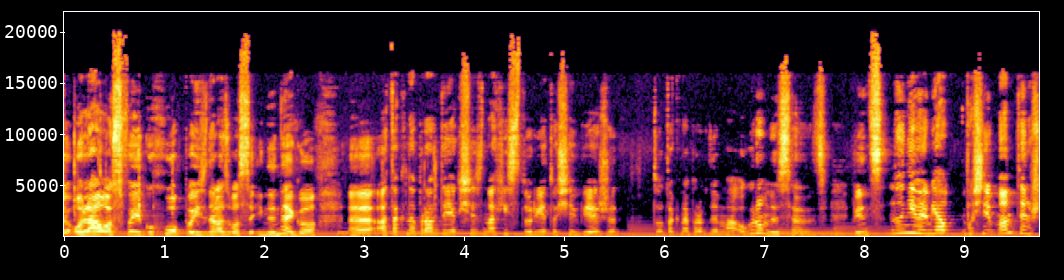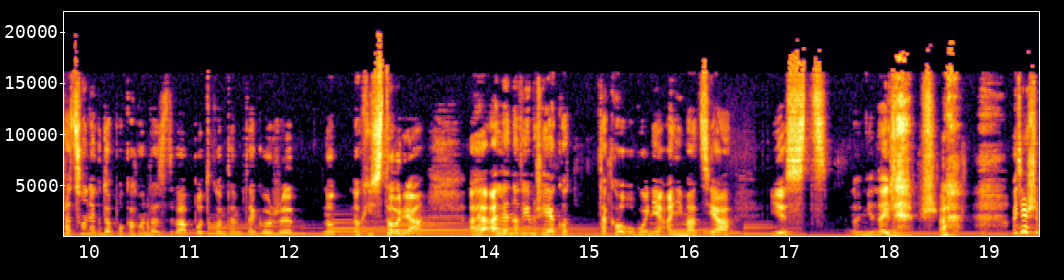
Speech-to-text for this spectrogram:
y, olała swojego chłopa i znalazła sobie innego. E, a tak naprawdę jak się zna historię, to się wie, że to tak naprawdę ma ogromny sens. Więc no nie wiem, ja właśnie mam ten szacunek do Pocahontas 2 pod kątem tego, że no, no historia, e, ale no wiem, że jako taka ogólnie animacja jest no nie najlepsza. Chociaż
